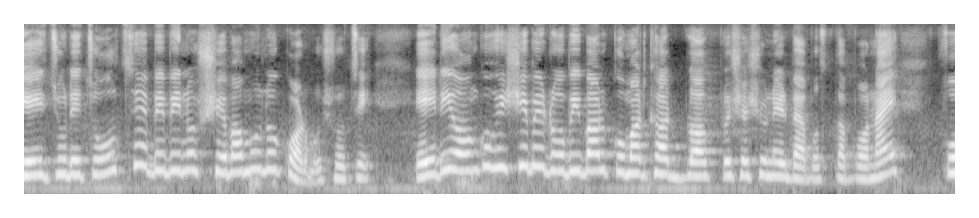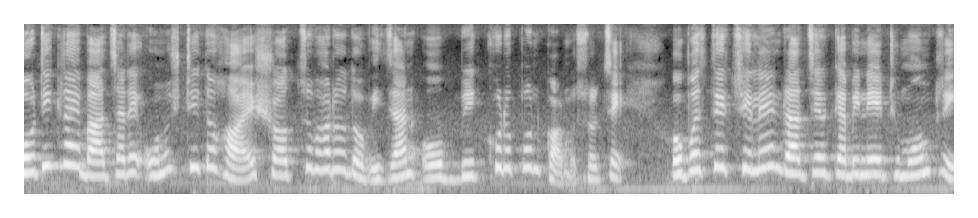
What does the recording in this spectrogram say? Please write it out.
দেশ জুড়ে চলছে বিভিন্ন সেবামূলক কর্মসূচি। এরই অঙ্গ হিসেবে রবিবার কুমারঘাট ব্লক প্রশাসনের ব্যবস্থাপনায় ফটিকরায় বাজারে অনুষ্ঠিত হয় স্বচ্ছ ভারত অভিযান ও বৃক্ষরোপণ কর্মসূচি। উপস্থিত ছিলেন রাজ্যের ক্যাবিনেট মন্ত্রী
